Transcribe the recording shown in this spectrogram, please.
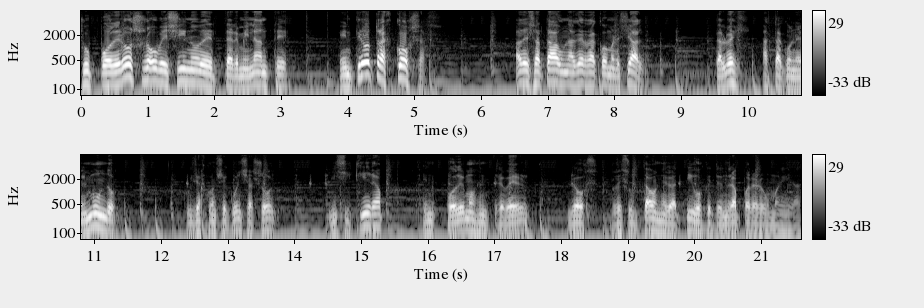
su poderoso vecino determinante, entre otras cosas, ha desatado una guerra comercial, tal vez hasta con el mundo, cuyas consecuencias hoy ni siquiera podemos entrever los resultados negativos que tendrá para la humanidad.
